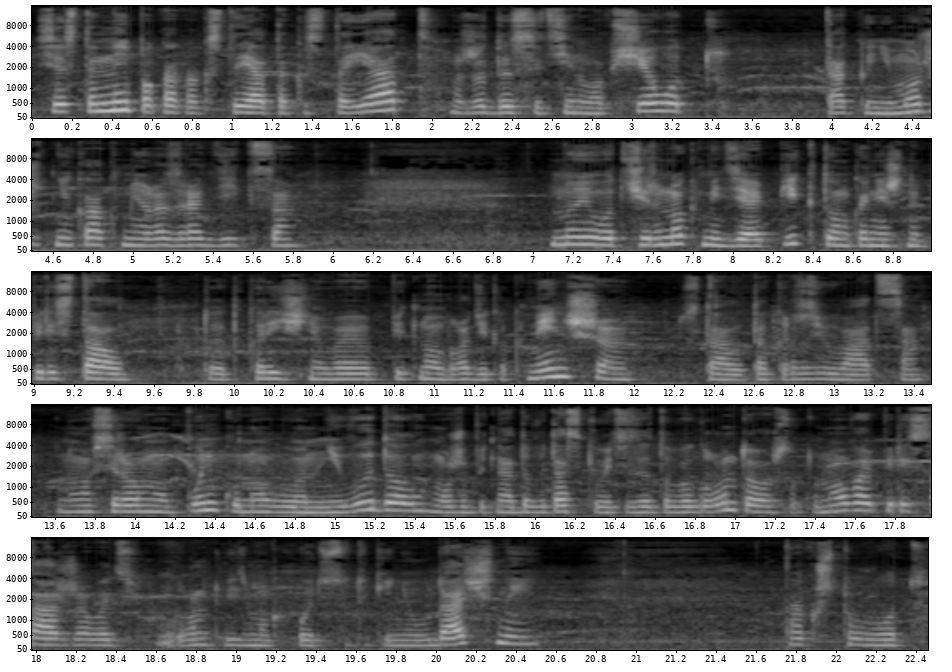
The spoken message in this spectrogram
Все остальные пока как стоят, так и стоят. ЖД Сатин вообще вот так и не может никак мне разродиться. Ну и вот черенок медиапикт, он, конечно, перестал вот это коричневое пятно вроде как меньше стало так развиваться. Но все равно пуньку новую он не выдал. Может быть, надо вытаскивать из этого грунта, что-то новое пересаживать. Грунт, видимо, какой-то все-таки неудачный. Так что вот.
